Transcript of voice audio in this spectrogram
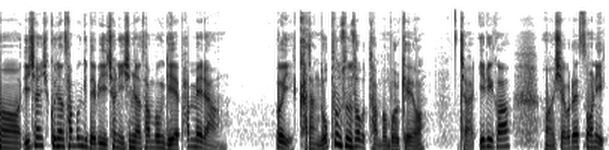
어, 2019년 3분기 대비 2020년 3분기의 판매량의 가장 높은 순서부터 한번 볼게요. 자, 1위가 어, 쉐보레 소닉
